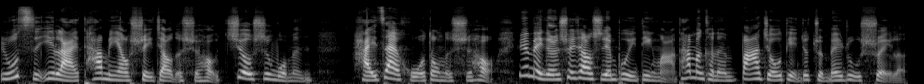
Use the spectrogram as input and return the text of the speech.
如此一来，他们要睡觉的时候，就是我们还在活动的时候。因为每个人睡觉时间不一定嘛，他们可能八九点就准备入睡了，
